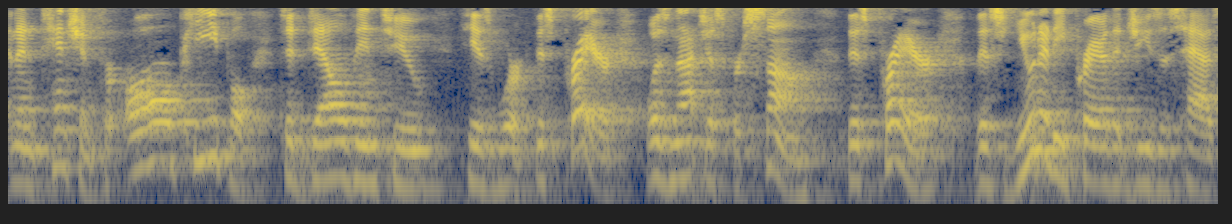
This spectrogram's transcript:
and intention for all people to delve into his work? This prayer was not just for some. This prayer, this unity prayer that Jesus has,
